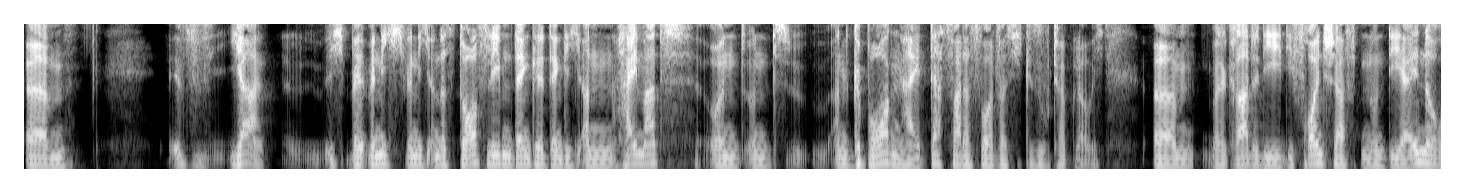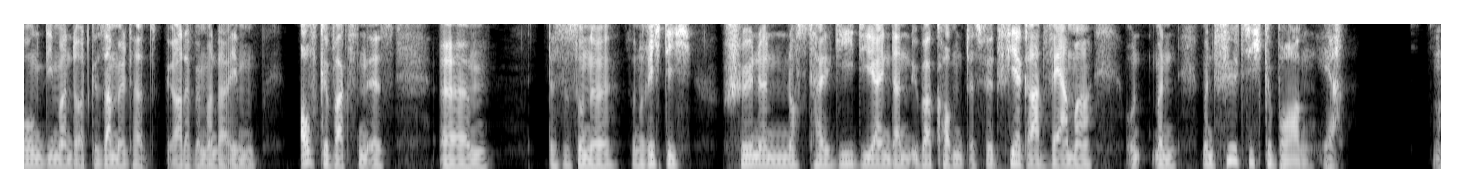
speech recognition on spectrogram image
Ähm, ja, ich, wenn wenn ich, wenn ich an das Dorfleben denke, denke ich an Heimat und, und an Geborgenheit. Das war das Wort, was ich gesucht habe, glaube ich. Ähm, weil gerade die, die Freundschaften und die Erinnerungen, die man dort gesammelt hat, gerade wenn man da eben aufgewachsen ist, ähm, das ist so eine, so eine richtig schöne Nostalgie, die einen dann überkommt. Es wird vier Grad wärmer und man, man fühlt sich geborgen, ja.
